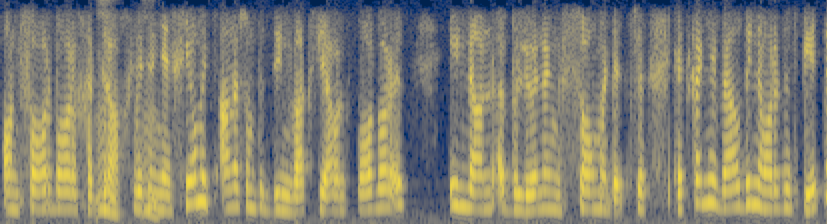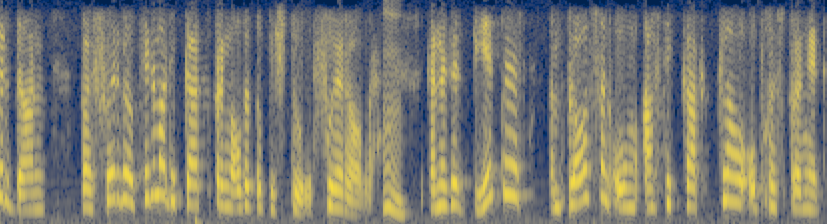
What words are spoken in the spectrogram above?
aanvaarbare gedrag. Mm, jy weet mm. en jy gee hom iets anders om te doen wat vir jou aanvaarbaar is en dan 'n beloning saam met dit. So dit kan jy wel doen, maar dit is beter dan byvoorbeeld net maar die kat spring altyd op die stoel voor haar. Mm. Dan is dit beter in plaas van om as die kat klaar opgespring het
